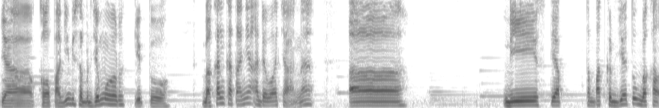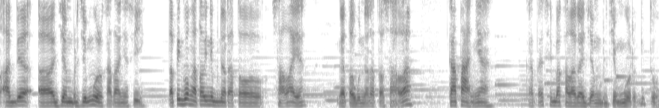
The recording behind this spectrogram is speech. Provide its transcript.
ya kalau pagi bisa berjemur gitu. Bahkan katanya ada wacana uh, di setiap tempat kerja tuh bakal ada uh, jam berjemur katanya sih. Tapi gue nggak tahu ini benar atau salah ya. Nggak tahu benar atau salah. Katanya, katanya sih bakal ada jam berjemur gitu.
